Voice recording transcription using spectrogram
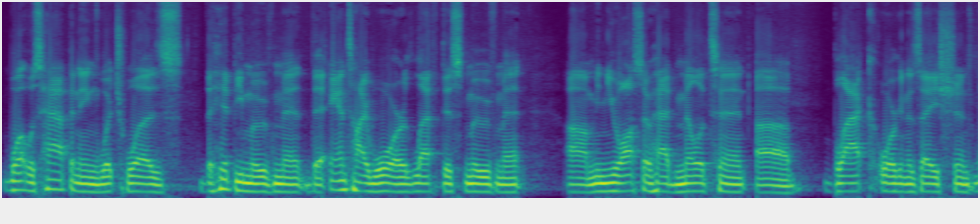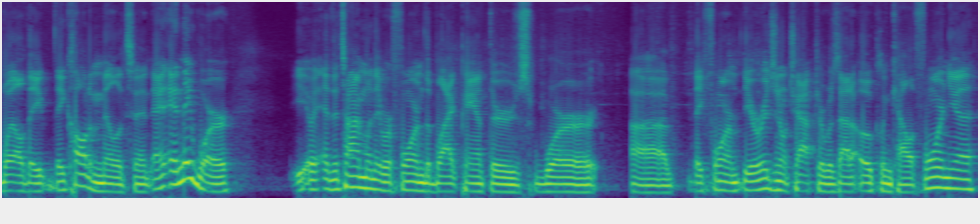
what was happening, which was the hippie movement, the anti-war leftist movement, um, and you also had militant uh, black organizations. Well, they they called them militant, and, and they were at the time when they were formed. The Black Panthers were uh, they formed the original chapter was out of Oakland, California,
